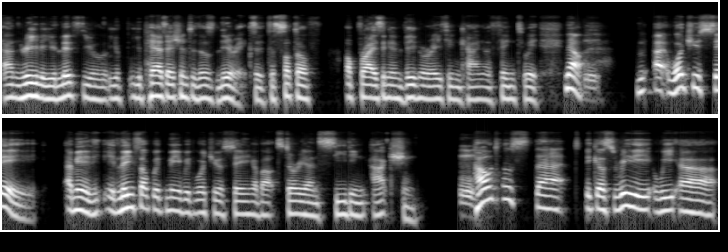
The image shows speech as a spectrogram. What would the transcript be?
And really, you listen, you you you pay attention to those lyrics. It's a sort of uprising, invigorating kind of thing to it. Now, Mm. uh, what you say, I mean, it, it links up with me with what you're saying about story and seeding action. Mm. How does that? Because really, we are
